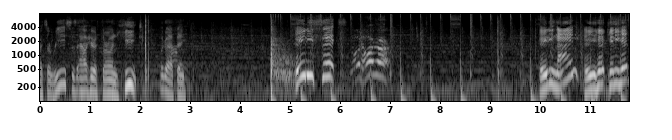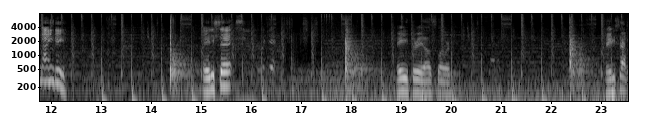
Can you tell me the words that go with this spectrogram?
All right, so Reese is out here throwing heat. Look at that thing. 86. Going harder. 89. Can he hit, can he hit 90? 86. 83, that was slower. 87.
